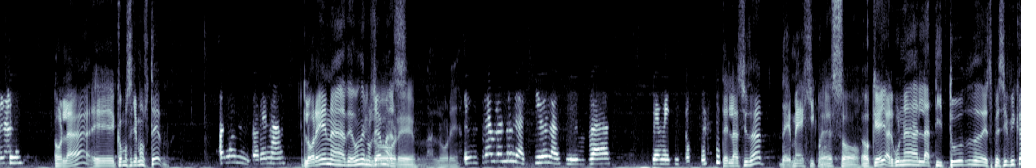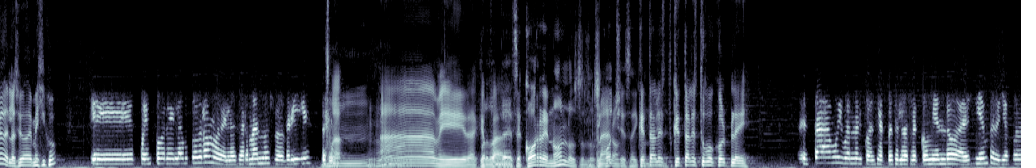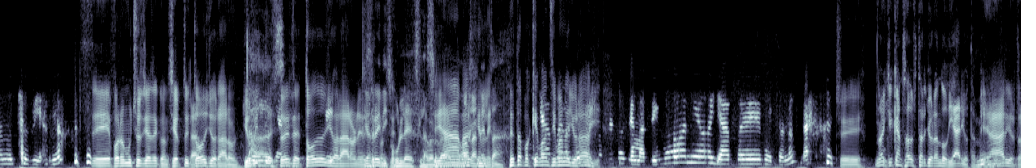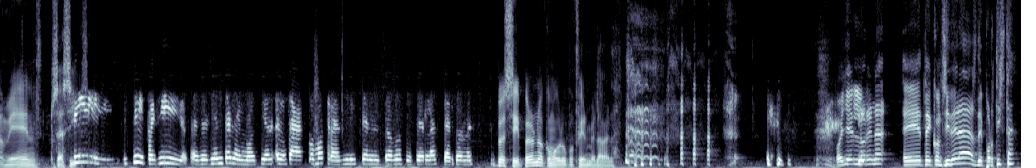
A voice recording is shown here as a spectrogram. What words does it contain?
Hola, Hola, eh, ¿cómo se llama usted? hola, Lorena. Lorena, ¿de dónde Mi nos llamas? Lore. La Lore. Estoy hablando de aquí de la ciudad de México. De la Ciudad de México. Eso. Ok, ¿alguna latitud específica de la Ciudad de México? Eh, pues por el autódromo de los hermanos Rodríguez. Ah, ah, mira, qué Por padre. donde se corre, ¿no? Los, los Claro. coches ahí. ¿Qué tal, ¿Qué tal estuvo Coldplay? Está muy bueno el concierto, se los recomiendo al 100, pero ya fueron muchos días, ¿no? Sí, fueron muchos días de concierto y todos lloraron. Yo vi las historias de todos lloraron en Qué ridiculez, la verdad, Sí, ya, ¿no? La neta. Neta, ¿para qué van Ya si van a llorar? de matrimonio, ya fue mucho, ¿no? Sí. No, y qué cansado estar llorando diario también. ¿no? Diario también. O sea, sí. Sí, sí, pues sí, o sea, se siente la emoción, o sea, cómo transmiten todo su ser las personas. Pues sí, pero no como grupo firme, la verdad. Oye, Lorena, eh, ¿te consideras deportista?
